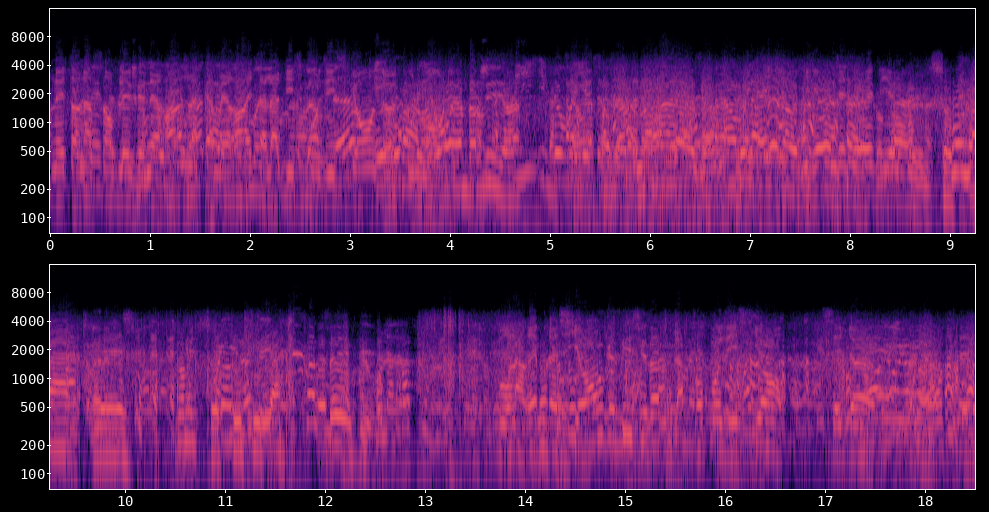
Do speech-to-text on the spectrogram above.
On est en assemblée générale, la caméra est à la disposition de tout le monde. Pour la répression, la proposition, c'est de montrer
